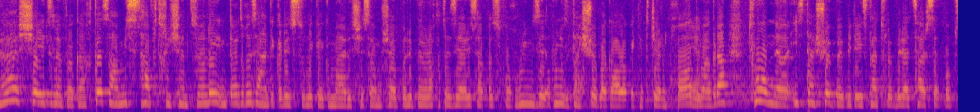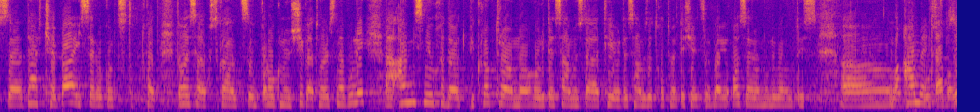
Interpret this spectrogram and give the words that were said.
რა შეიძლება გახდეს ამის საფრთხის შემცველი? იმიტომ რომ დღეს ანტიკრიზისული გეგმა არის შესამუშავებელი, ბევრი ხაზზე არის აპასუხო ღვინზე, ღვინზე დაშვება გავაკეთეთ ჯერ მხოლოდ, მაგრამ თუ ის დაშვებები და ის გათვლებები რაც არსებობს დარჩება, ისე როგორც თქვათ, დღეს აქვს გალც პროგნოზში გათვალისწინებული, ამის მიუხედავად ფიქრობთ, რომ 2.70-2.75 შეიძლება იყოს ეროვნული ვალუტის ამ ეტაპზე,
